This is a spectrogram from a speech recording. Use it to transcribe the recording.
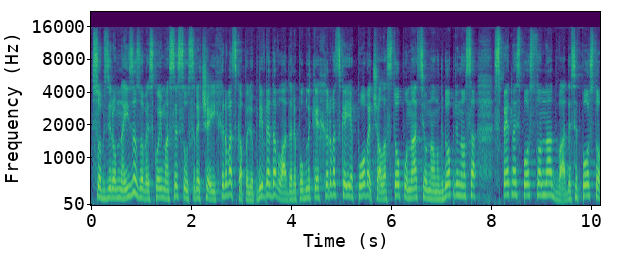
S obzirom na izazove s kojima se susreće i hrvatska poljoprivreda, vlada Republike Hrvatske je povećala stopu nacionalnog doprinosa s 15% na 20%,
